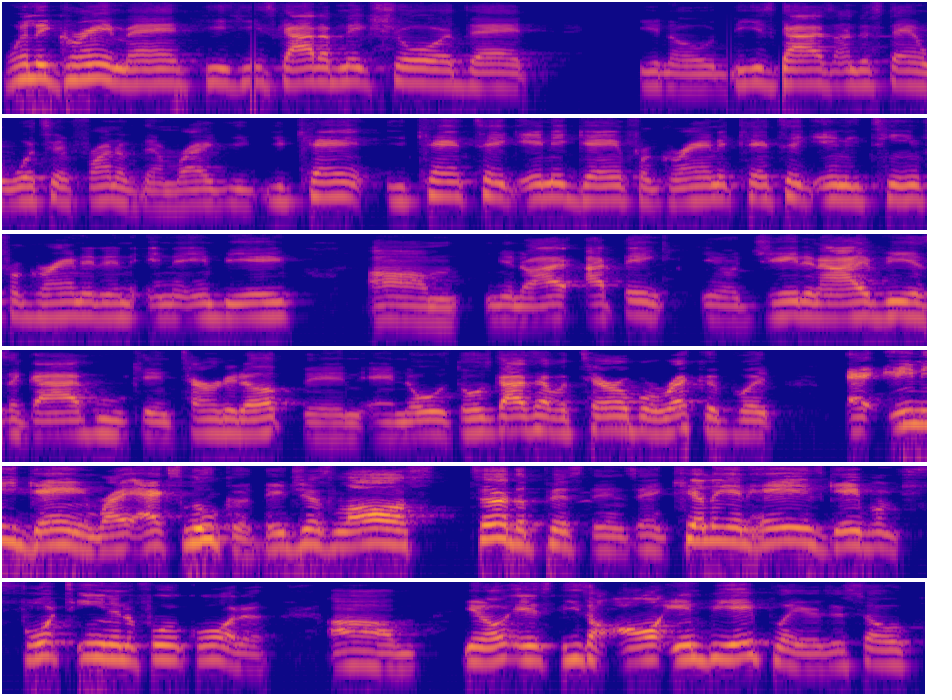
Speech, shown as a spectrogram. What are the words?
Willie Green, man, he he's got to make sure that you know these guys understand what's in front of them right you, you can't you can't take any game for granted can't take any team for granted in, in the nba um you know I, I think you know jaden ivey is a guy who can turn it up and and those those guys have a terrible record but at any game right ask luka they just lost to the pistons and killian hayes gave them 14 in the fourth quarter um you know, it's these are all NBA players. And so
